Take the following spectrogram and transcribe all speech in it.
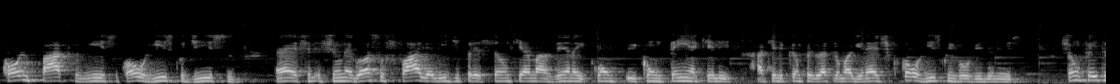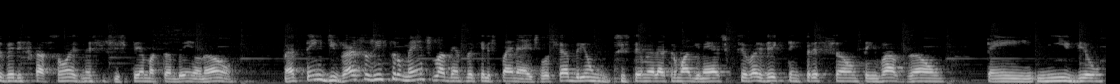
Qual o impacto nisso? Qual o risco disso? É, se, um negócio falha ali de pressão que armazena e, com, e contém aquele, aquele campo eletromagnético, qual o risco envolvido nisso? São feitas verificações nesse sistema também ou não? Né? Tem diversos instrumentos lá dentro daqueles painéis. Você abrir um sistema eletromagnético, você vai ver que tem pressão, tem vazão, tem nível,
